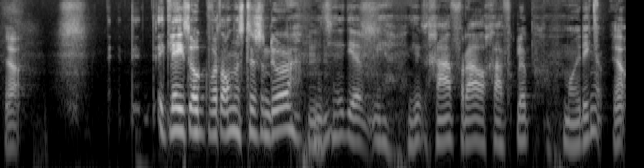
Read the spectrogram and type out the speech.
Ja. Ik lees ook wat anders tussendoor. Mm -hmm. je, hebt gaaf verhaal, gaaf club, mooie dingen. Ja.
